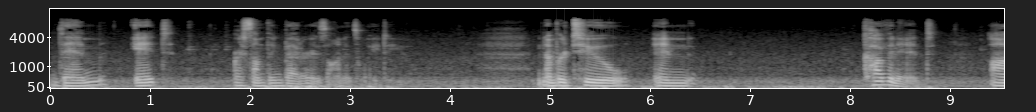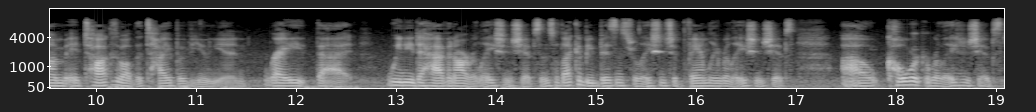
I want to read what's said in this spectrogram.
them, it, or something better is on its way to you. Number two, in covenant, um, it talks about the type of union, right? That we need to have in our relationships. And so that could be business relationship, family relationships, uh, coworker relationships,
